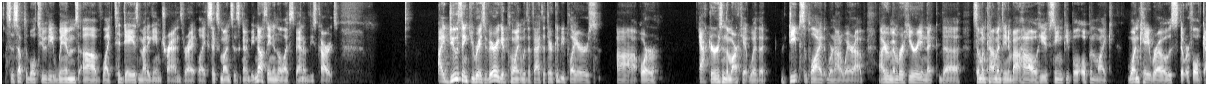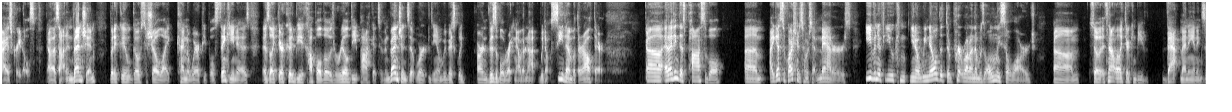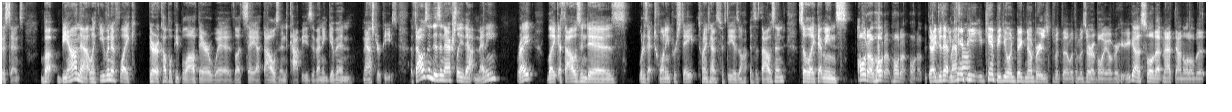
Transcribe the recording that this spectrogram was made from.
susceptible to the whims of like today's metagame trends, right? Like six months is going to be nothing in the lifespan of these cards. I do think you raise a very good point with the fact that there could be players uh, or actors in the market with a deep supply that we're not aware of. I remember hearing the the someone commenting about how he's seen people open like 1K rows that were full of Gaea's cradles. Now that's not an invention, but it goes to show like kind of where people's thinking is. Is like there could be a couple of those real deep pockets of inventions that were you know we basically are invisible right now. They're not we don't see them, but they're out there. Uh, and I think that's possible. Um, I guess the question is how much that matters. Even if you can, you know, we know that the print run on them was only so large. Um, so it's not like there can be that many in existence. But beyond that, like even if like there are a couple people out there with let's say a thousand copies of any given masterpiece, a thousand isn't actually that many, right? Like a thousand is what is that 20 per state 20 times 50 is a, is a thousand so like that means hold up hold up hold up hold up did i do that you math can't wrong? be you can't be doing big numbers with the with the missouri boy over here you gotta slow that math down a little bit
